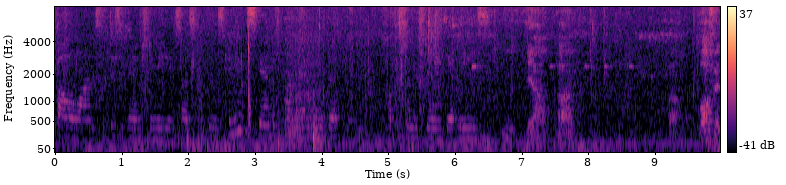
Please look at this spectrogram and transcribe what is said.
follow-ons that disadvantage the medium-sized companies. Can you expand upon that a little bit and help us understand what that means? Yeah, uh, uh, often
